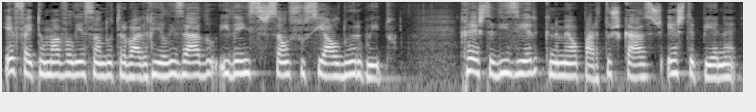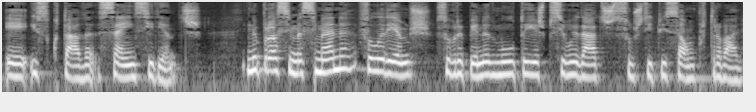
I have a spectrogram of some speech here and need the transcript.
é feita uma avaliação do trabalho realizado e da inserção social do arguído. Resta dizer que, na maior parte dos casos, esta pena é executada sem incidentes. Na próxima semana falaremos sobre a pena de multa e as possibilidades de substituição por trabalho.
